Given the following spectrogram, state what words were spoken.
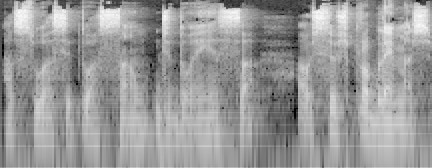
à sua situação de doença, aos seus problemas.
